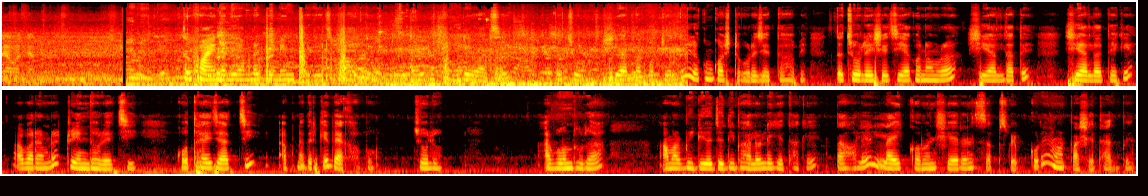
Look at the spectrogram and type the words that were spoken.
যাওয়া যাক। তো ফাইনালি আমরা ট্রেনে উঠে গেছি। সবাই আছে। তো চলুন শিয়ালদা পর্যন্ত এরকম কষ্ট করে যেতে হবে। তো চলে এসেছি এখন আমরা শিয়ালদাতে। শিয়ালদা থেকে আবার আমরা ট্রেন ধরেছি। কোথায় যাচ্ছি আপনাদেরকে দেখাবো। চলুন। আর বন্ধুরা, আমার ভিডিও যদি ভালো লেগে থাকে, তাহলে like comment share and subscribe করে আমার পাশে থাকবেন।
